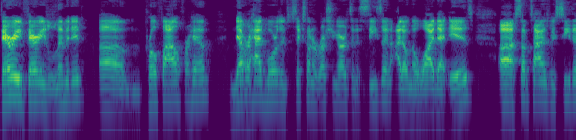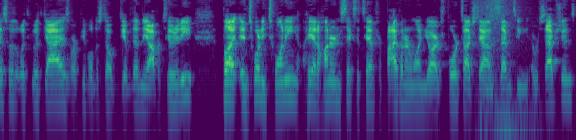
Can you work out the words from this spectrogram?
Very very limited um, profile for him. Never had more than 600 rushing yards in a season. I don't know why that is. Uh, sometimes we see this with, with, with guys where people just don't give them the opportunity. But in 2020, he had 106 attempts for 501 yards, four touchdowns, 17 receptions,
